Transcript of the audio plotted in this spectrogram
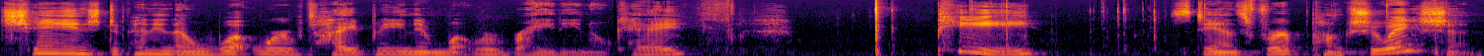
change depending on what we're typing and what we're writing, okay? P stands for punctuation.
